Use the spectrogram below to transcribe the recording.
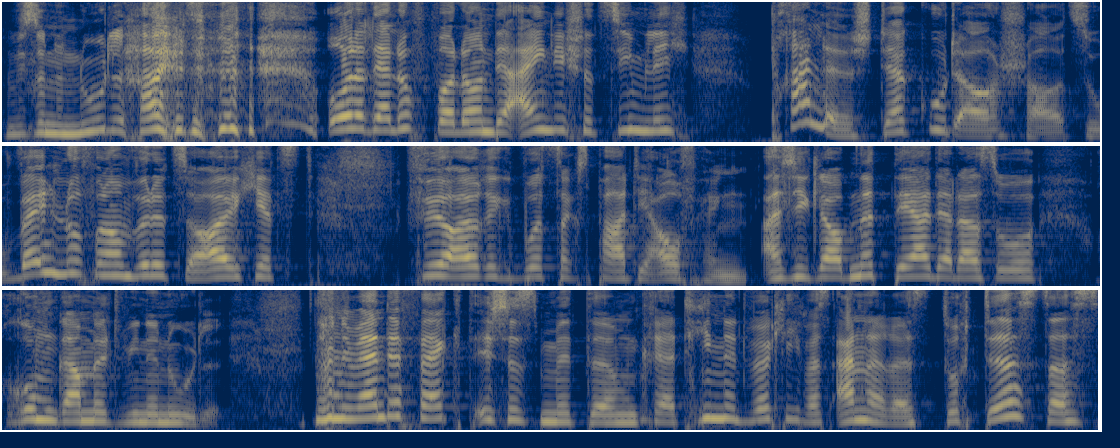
wie so eine Nudel halt. Oder der Luftballon, der eigentlich schon ziemlich prall ist, der gut ausschaut. So, welchen Luftballon würdet ihr euch jetzt für eure Geburtstagsparty aufhängen? Also ich glaube nicht der, der da so rumgammelt wie eine Nudel. Und im Endeffekt ist es mit ähm, Kreatin nicht wirklich was anderes. Durch das, dass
